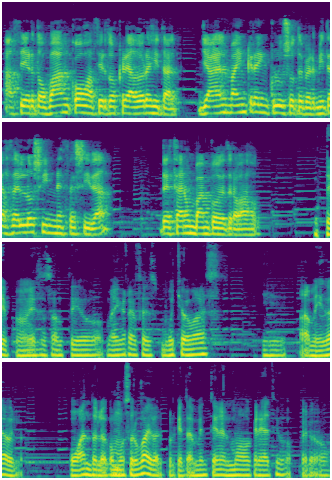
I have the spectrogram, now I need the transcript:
a ciertos bancos, a ciertos creadores y tal. Ya el Minecraft incluso te permite hacerlo sin necesidad de estar en un banco de trabajo. Sí, pues en ese sentido Minecraft es mucho más eh, amigable jugándolo como survival, porque también tiene el modo creativo, pero...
